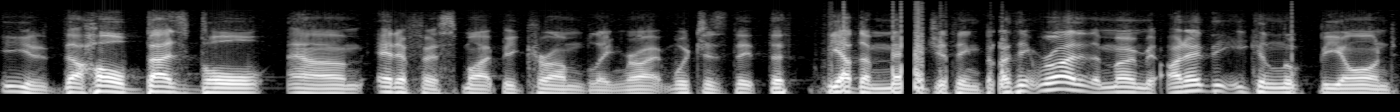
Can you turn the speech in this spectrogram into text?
you know, the whole Bazball um, edifice might be crumbling, right? Which is the, the, the other major thing. But I think right at the moment, I don't think you can look beyond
